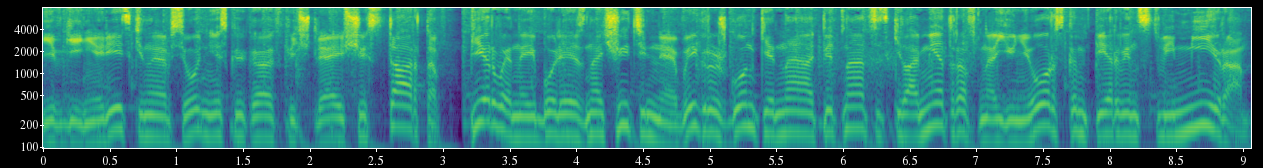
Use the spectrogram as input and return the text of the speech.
Евгения Редькина всего несколько впечатляющих стартов. Первое, наиболее значительное – выигрыш гонки на 15 километров на юниорском первенстве мира.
